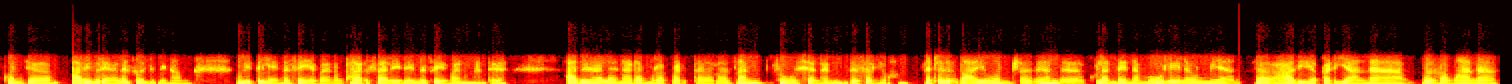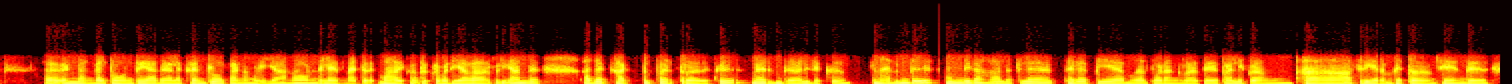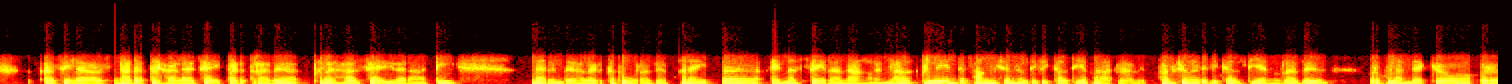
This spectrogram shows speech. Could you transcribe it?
கொஞ்சம் அறிவுரையால அறிவுரைகளை நாம் வீட்டில் என்ன செய்ய வேணும் பாடசாலையில் என்ன செய்ய வேணும்ட்டு அதுகளை நடைமுறைப்படுத்துறதுதான் சோஷியல் என்று சொல்லுவோம் மற்றது பயோன்றது அந்த குழந்தையின் மூலையில உண்மையா அதிகப்படியான வேகமான எண்ணங்கள் தோன்றி அதை கண்ட்ரோல் பண்ண முடியாம ஒன்றுல இருந்து மற்றதுக்கு மாறிக்கொண்டிருக்கிறபடியா வரபடியா அந்த அதை கட்டுப்படுத்துறதுக்கு மருந்துகள் இருக்கு. மருந்து முந்தின காலத்துல தெரப்பிய முதல் தொடங்குறது பள்ளிக்கூடம் ஆஹ், ஆசிரியரும் பெற்றோரும் சேர்ந்து சில நடத்தைகளை சரிப்படுத்துறது பிறகு சரி வராட்டி மருந்துகள் எடுக்க போறது. ஆனா இப்ப என்ன செய்யறாங்கன்னா பிள்ளைங்க ஃபங்க்ஷனல் டிஃபிகல்ட்டியை பாக்குறது ஃபங்க்ஷனல் டிஃபிகல்ட்டின்றது ஒரு குழந்தைக்கோ ஒரு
